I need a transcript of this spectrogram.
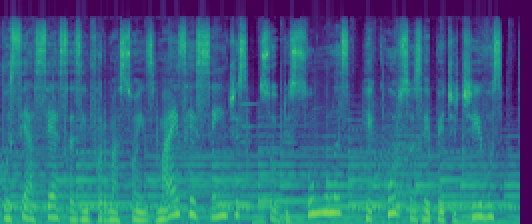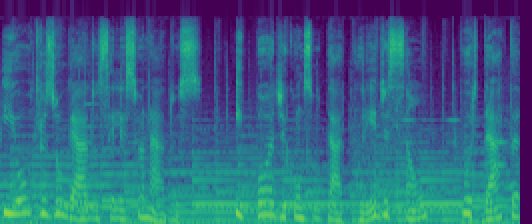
você acessa as informações mais recentes sobre súmulas, recursos repetitivos e outros julgados selecionados. E pode consultar por edição, por data,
